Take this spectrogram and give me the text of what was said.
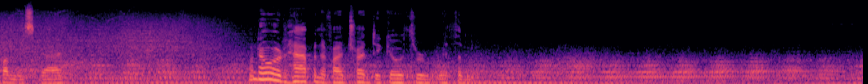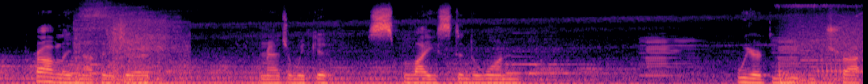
Up on this guy. Wonder what would happen if I tried to go through with him. Probably nothing good. Imagine we'd get spliced into one weird mutant truck.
